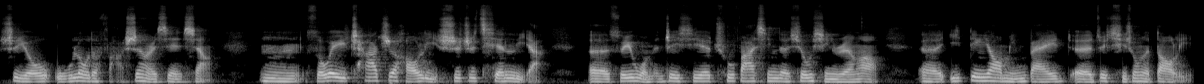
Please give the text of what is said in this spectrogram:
是由无漏的法身而现象。嗯，所谓差之毫厘，失之千里啊。呃，所以我们这些出发心的修行人啊，呃，一定要明白呃这其中的道理，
